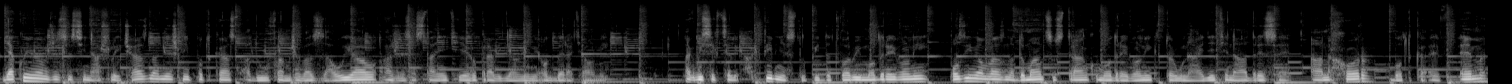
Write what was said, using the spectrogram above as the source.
Ďakujem vám, že ste si našli čas na dnešný podcast a dúfam, že vás zaujal a že sa stanete jeho pravidelnými odberateľmi. Ak by ste chceli aktívne vstúpiť do tvorby Modrej vlny, pozývam vás na domácu stránku Modrej vlny, ktorú nájdete na adrese anchor.fm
